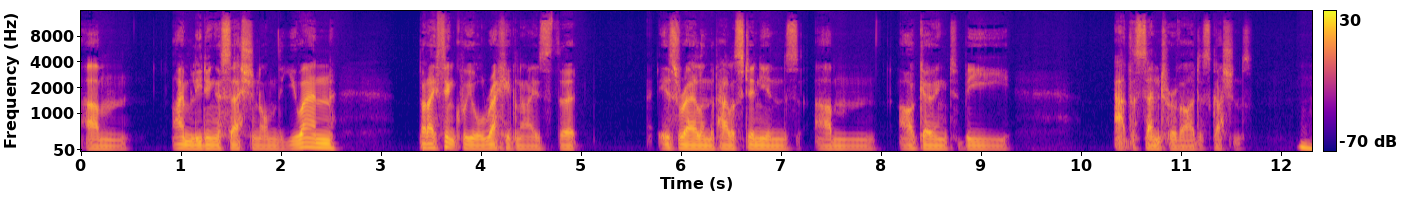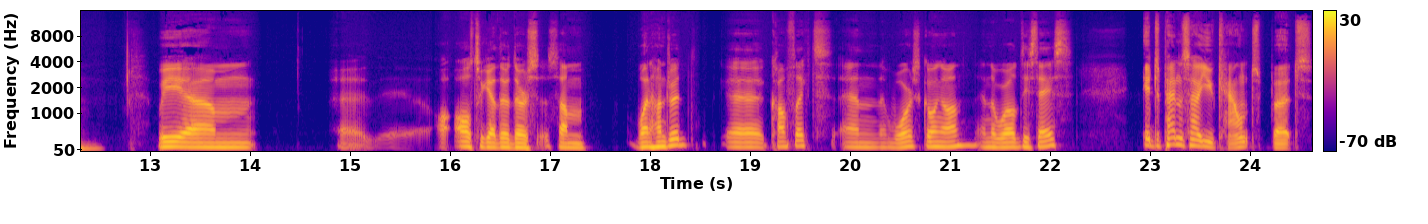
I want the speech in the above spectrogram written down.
Um, I'm leading a session on the UN, but I think we all recognize that Israel and the Palestinians um, are going to be at the center of our discussions. We um, uh, altogether there's some 100 uh, conflicts and wars going on in the world these days. It depends how you count, but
